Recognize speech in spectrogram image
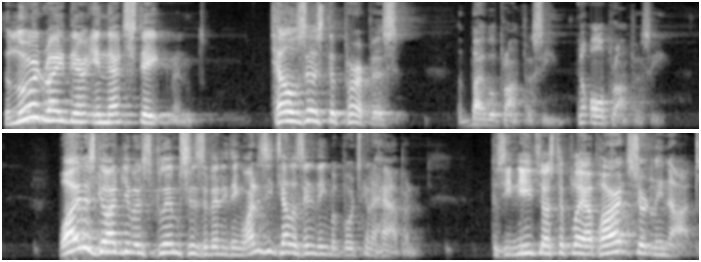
The Lord, right there in that statement, tells us the purpose of Bible prophecy and all prophecy. Why does God give us glimpses of anything? Why does He tell us anything before it's going to happen? Because He needs us to play a part? Certainly not.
